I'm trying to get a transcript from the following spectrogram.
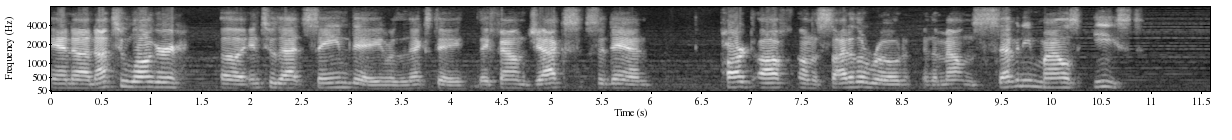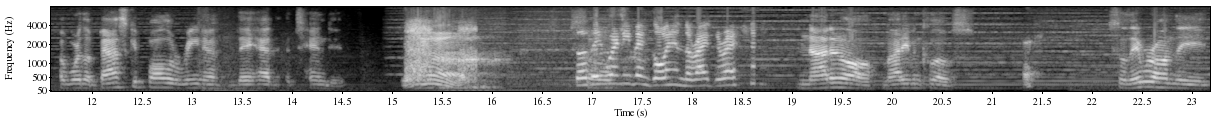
And uh, not too longer uh, into that same day or the next day, they found Jack's sedan parked off on the side of the road in the mountains 70 miles east of where the basketball arena they had attended. So they weren't even going in the right direction. Not at all. Not even close. So they were on the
